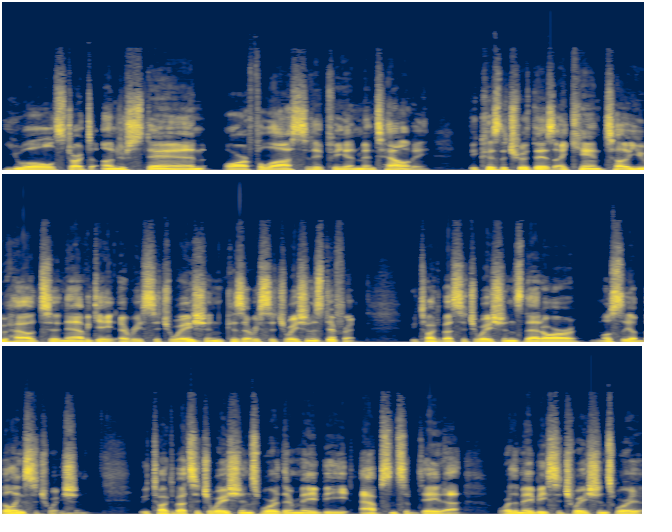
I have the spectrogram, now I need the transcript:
you will start to understand our philosophy and mentality because the truth is I can't tell you how to navigate every situation because every situation is different. We talked about situations that are mostly a billing situation. We talked about situations where there may be absence of data or there may be situations where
